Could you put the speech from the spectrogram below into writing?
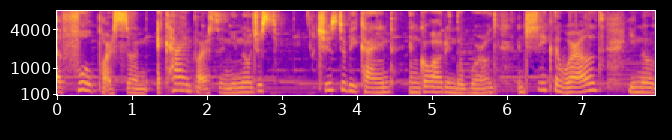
a full person, a kind person, you know, just choose to be kind and go out in the world and shake the world you know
